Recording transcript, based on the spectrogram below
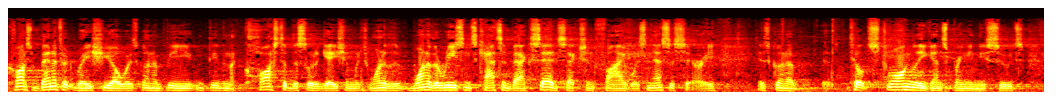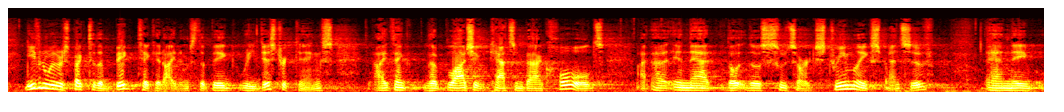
cost benefit ratio is going to be given the cost of this litigation, which one of the one of the reasons Katzenbach said Section Five was necessary, is going to tilt strongly against bringing these suits even with respect to the big ticket items, the big redistrictings, I think the logic of Katzenbach holds uh, in that th- those suits are extremely expensive and they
